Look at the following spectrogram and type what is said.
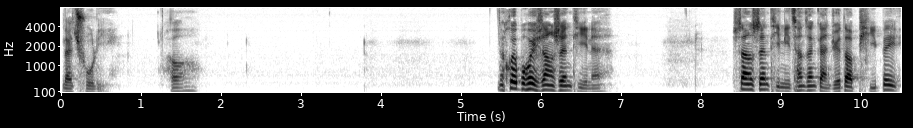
来处理。好，那会不会伤身体呢？伤身体，你常常感觉到疲惫，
